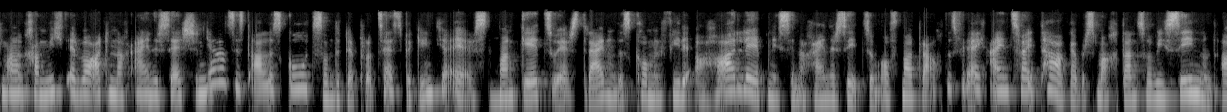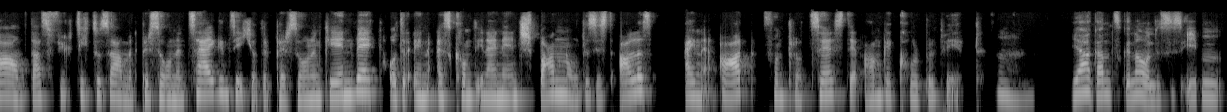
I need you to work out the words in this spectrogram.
man kann nicht erwarten nach einer Session, ja, es ist alles gut, sondern der Prozess beginnt ja erst. Mhm. Man geht zuerst rein und es kommen viele Aha-Erlebnisse nach einer Sitzung. Oftmals braucht braucht es vielleicht ein, zwei Tage, aber es macht dann so wie Sinn und ah, und das fügt sich zusammen. Personen zeigen sich oder Personen gehen weg oder in, es kommt in eine Entspannung. Das ist alles eine Art von Prozess, der angekurbelt wird. Mhm. Ja, ganz genau. Und es ist eben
